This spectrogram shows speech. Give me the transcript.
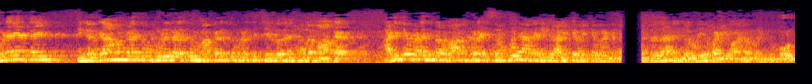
விடயத்தை எங்கள் கிராமங்களுக்கும் வீடுகளுக்கும் மக்களுக்கும் எடுத்துச் செல்வதன் மூலமாக அளிக்கப்படுகின்ற வாக்குகளை செவ்வையாக நீங்கள் அளிக்க வைக்க வேண்டும் என்பதுதான் எங்களுடைய பணிவான வேண்டுகோள்.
